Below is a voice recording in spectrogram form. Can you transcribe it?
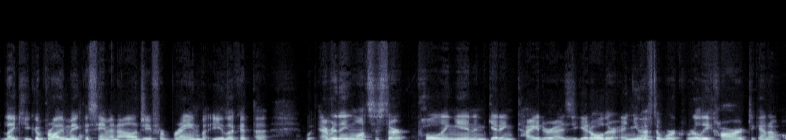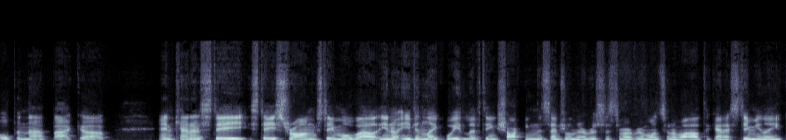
like you could probably make the same analogy for brain but you look at the everything wants to start pulling in and getting tighter as you get older and you have to work really hard to kind of open that back up and kind of stay stay strong, stay mobile. You know, even like weightlifting, shocking the central nervous system every once in a while to kind of stimulate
